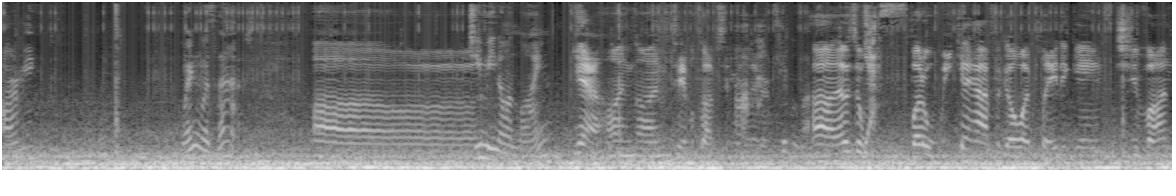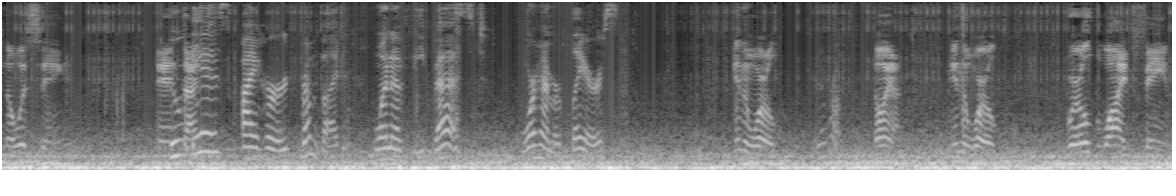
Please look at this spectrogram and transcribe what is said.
army? When was that? Uh, Do you mean online? Yeah, on, on Tabletop Simulator. Ah, tabletop. Uh, that was a, Yes. about a week and a half ago. I played against Siobhan Noah Singh. And Who that, is, I heard from Bud, one of the best Warhammer players in the world. in the world. Oh yeah, in the world, worldwide fame.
